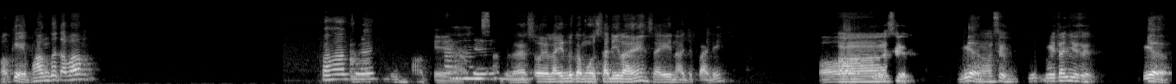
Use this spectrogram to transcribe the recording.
Okey, faham ke tak faham? Faham ke? Okey. Faham. So yang lain tu kamu study lah eh. Saya nak cepat ni. Oh, Ah, okay. sir. ya. Ah, sir, boleh tanya sir. Ya.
